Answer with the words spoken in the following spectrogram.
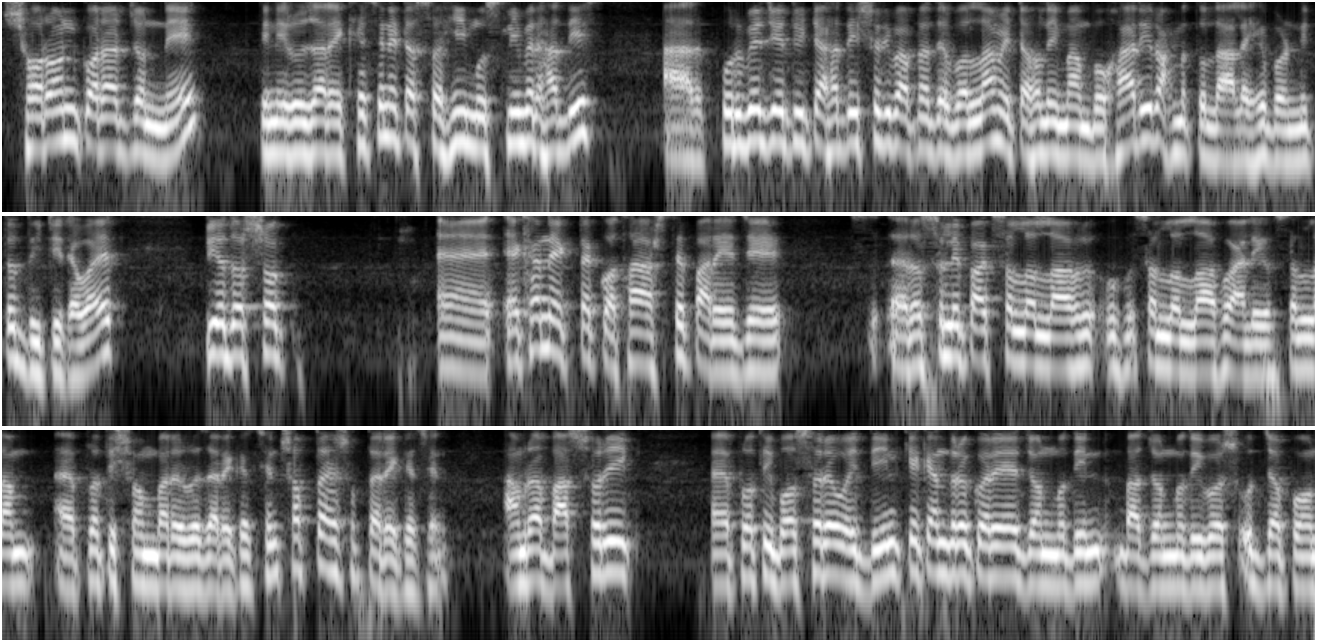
স্মরণ করার জন্যে তিনি রোজা রেখেছেন। এটা সহি মুসলিমের হাদিস। আর পূর্বে যে দুইটা হাদিস শরীফ আপনাদের বললাম, এটা হলো ইমাম বুখারি রহমতুল্লাহ আলহে বর্ণিত দুইটি রেওয়ায়ত। প্রিয় দর্শক এখানে একটা কথা আসতে পারে যে রসুল পাক সাল্লাহ সাল্লাহ আলী সাল্লাম প্রতি সোমবারে রোজা রেখেছেন, সপ্তাহে সপ্তাহে রেখেছেন। আমরা বাৎসরিক প্রতি বছরে ওই দিনকে কেন্দ্র করে জন্মদিন বা জন্মদিবস উদযাপন,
